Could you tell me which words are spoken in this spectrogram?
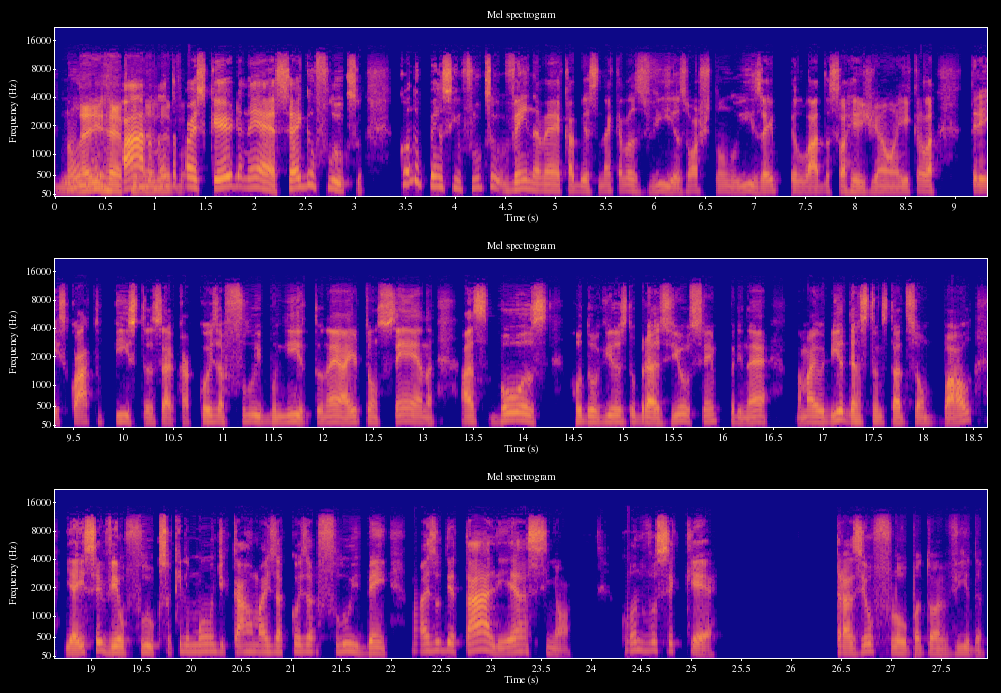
Não, não happen, para, né? não anda para a esquerda, nem é, segue o fluxo. Quando eu penso em fluxo, vem na minha cabeça, né? Aquelas vias, Washington Luiz, aí pelo lado da sua região, aí aquela três, quatro pistas, a, a coisa flui bonito, né? Ayrton Senna, as boas rodovias do Brasil, sempre, né? Na maioria delas estão no estado de São Paulo, e aí você vê o fluxo, aquele monte de carro, mas a coisa flui bem. Mas o detalhe é assim, ó, quando você quer trazer o flow para tua vida,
